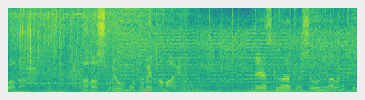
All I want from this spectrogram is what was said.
和だ。ただそれを求めたまえ。デスクワークは性に合わなくてね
